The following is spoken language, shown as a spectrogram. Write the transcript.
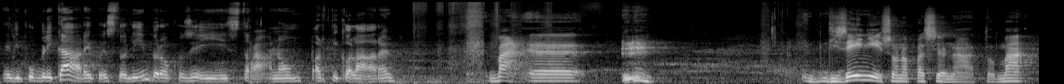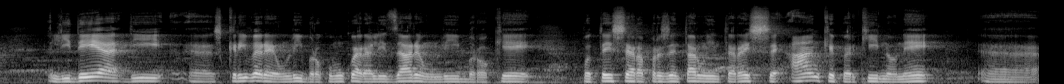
e di pubblicare questo libro così strano, particolare? Ma eh, disegni sono appassionato, ma l'idea di eh, scrivere un libro, comunque realizzare un libro che potesse rappresentare un interesse anche per chi non è eh,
